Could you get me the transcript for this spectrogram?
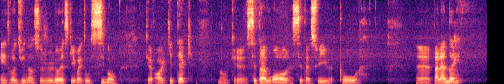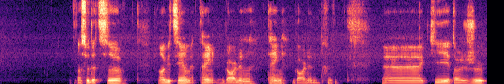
introduites dans ce jeu-là. Est-ce qu'il va être aussi bon? Que Architect? Donc euh, c'est à voir, c'est à suivre pour Paladin. Ensuite de ça, en huitième, Tang Garden. Tang Garden. Euh, qui est un jeu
